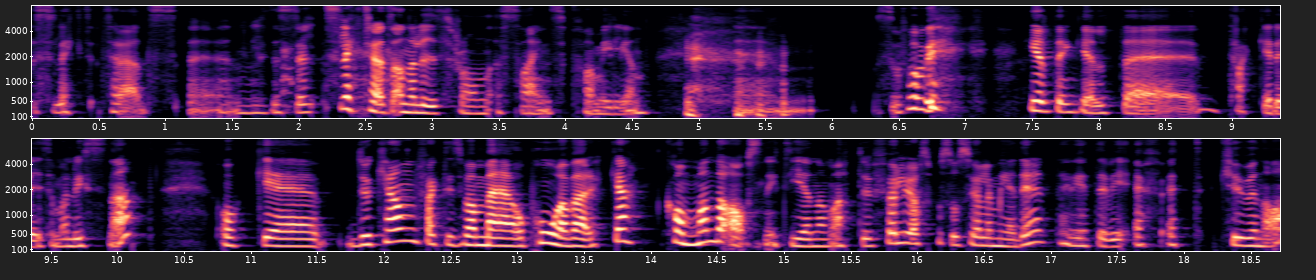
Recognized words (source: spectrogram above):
släktträds, en liten släktträdsanalys från Science-familjen. Ehm, så får vi helt enkelt eh, tacka dig som har lyssnat. Och eh, du kan faktiskt vara med och påverka kommande avsnitt genom att du följer oss på sociala medier. Där heter vi F1QNA.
